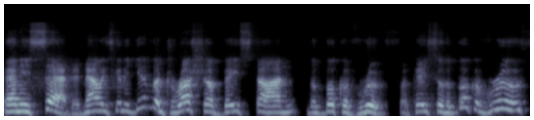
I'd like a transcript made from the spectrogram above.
And he said, and now he's going to give a drasha based on the book of Ruth. Okay, so the book of Ruth,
